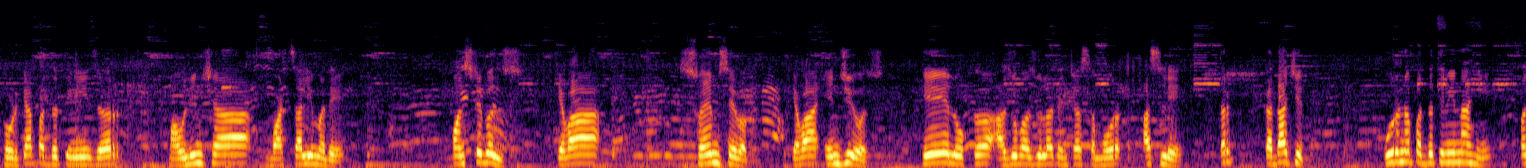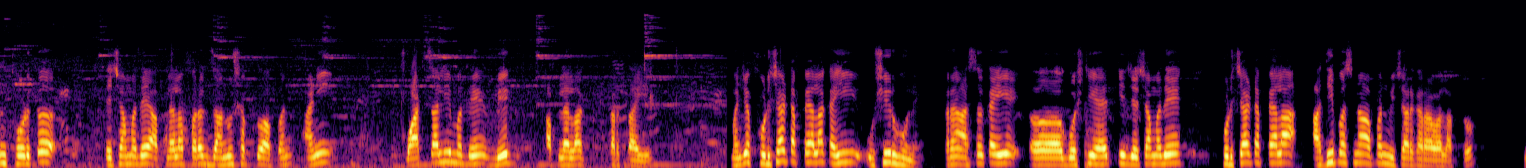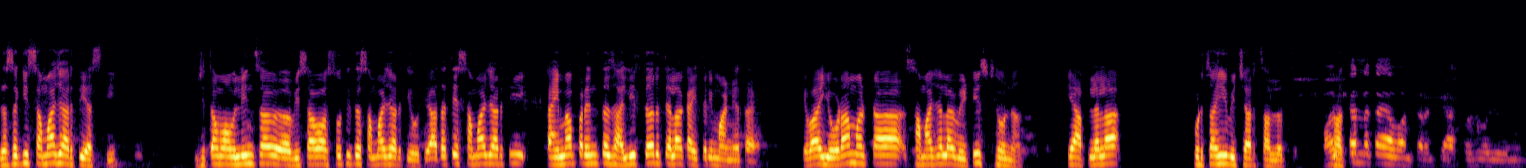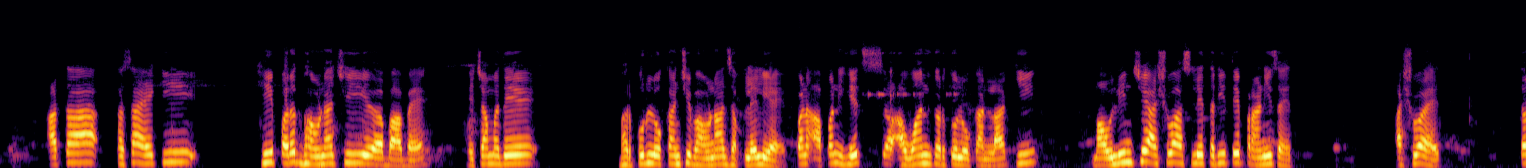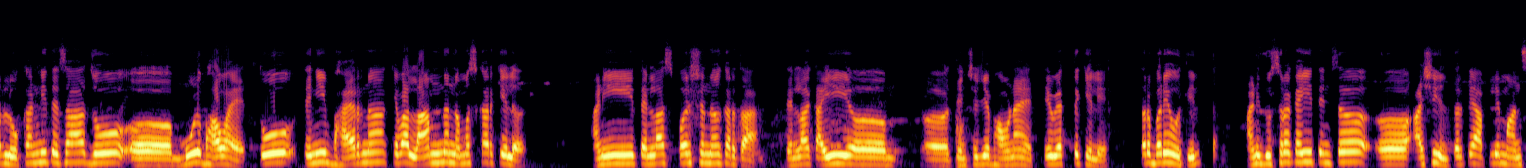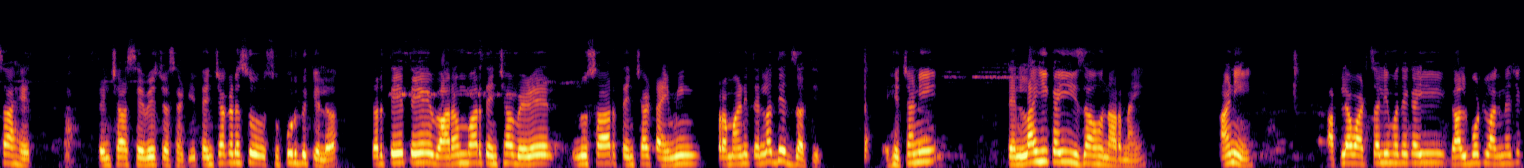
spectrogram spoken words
थोडक्या पद्धतीने जर माऊलींच्या वाटचालीमध्ये कॉन्स्टेबल्स किंवा स्वयंसेवक किंवा एन जी ओज हे लोक आजूबाजूला त्यांच्यासमोर असले तर कदाचित पूर्ण पद्धतीने नाही पण थोडकं त्याच्यामध्ये आपल्याला फरक जाणू शकतो आपण आणि वाटचालीमध्ये वेग आपल्याला करता येईल. म्हणजे पुढच्या टप्प्याला काही उशीर होऊ नये. कारण असं काही गोष्टी आहेत की ज्याच्यामध्ये पुढच्या टप्प्याला आधीपासून आपण विचार करावा लागतो. जसं की समाज आरती असती. जिथं माऊलींचा विसावा असतो तिथं समाज आरती होते. आता ते समाज आरती टायमापर्यंत झाली तर त्याला काहीतरी मान्यता आहे. किंवा एवढा मोठा समाजाला वेटीस ठेवणं हे आपल्याला पुढचाही विचार चालत काय आव्हान कारण की आता कसं आहे की ही परत भावनाची बाब आहे. ह्याच्यामध्ये भरपूर लोकांची भावना जपलेली आहे. पण आपण हेच आव्हान करतो लोकांना की माऊलींचे अश्व असले तरी ते प्राणीच आहेत. अश्व आहेत. तर लोकांनी त्याचा जो मूळ भाव आहे तो त्यांनी बाहेरनं किंवा लांबनं नमस्कार केलं आणि त्यांना स्पर्श न करता त्यांना काही त्यांचे जे भावना आहेत ते व्यक्त केले तर बरे होतील. आणि दुसरं काही त्यांचं असेल तर ते आपले माणसं आहेत त्यांच्या सेवेच्यासाठी. त्यांच्याकडे सु सुपूर्द केलं तर ते ते वारंवार त्यांच्या वेळेनुसार त्यांच्या टायमिंगप्रमाणे त्यांना देत जातील. ह्याच्यानी त्यांनाही काही इजा होणार नाही. आणि आपल्या वाटचालीमध्ये काही गालबोट लागण्याची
